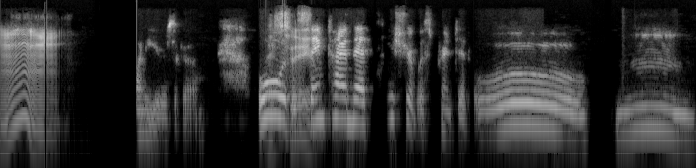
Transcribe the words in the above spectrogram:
Hmm. 20 years ago. Oh, at the same time that t-shirt was printed. Oh, mm,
